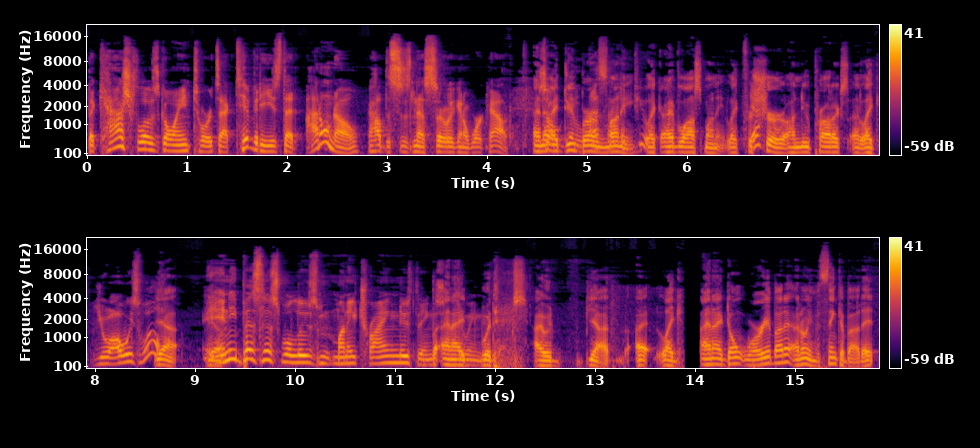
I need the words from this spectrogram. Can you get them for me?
the cash flow is going towards activities that I don't know how this is necessarily going to work out. And So I do burn money. Like I've lost money, like for Yeah. sure on new products. I like, you always will. Yeah, yeah. Any business will lose money trying new things. and I would. I would, yeah, I like, and I don't worry about it. I don't even think about it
